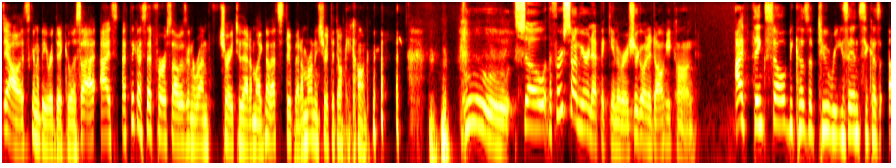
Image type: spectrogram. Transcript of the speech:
yeah, it's going to be ridiculous. I, I I think I said first I was going to run straight to that. I'm like, no, that's stupid. I'm running straight to Donkey Kong. Ooh. So the first time you're in Epic Universe, you're going to Donkey Kong. I think so because of two reasons. Because uh,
